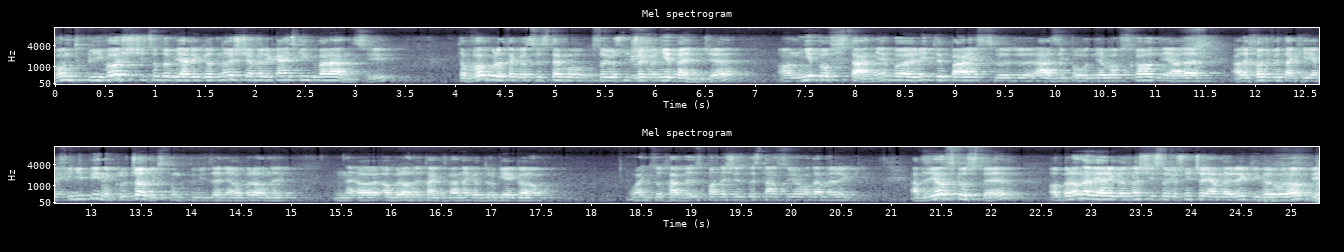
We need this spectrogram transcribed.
wątpliwości co do wiarygodności amerykańskich gwarancji, to w ogóle tego systemu sojuszniczego nie będzie. On nie powstanie, bo elity państw y, Azji Południowo-Wschodniej, ale, ale choćby takie jak Filipiny, kluczowych z punktu widzenia obrony, obrony tak zwanego drugiego łańcucha wysp, one się zdystansują od Ameryki. A w związku z tym obrona wiarygodności sojuszniczej Ameryki w Europie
